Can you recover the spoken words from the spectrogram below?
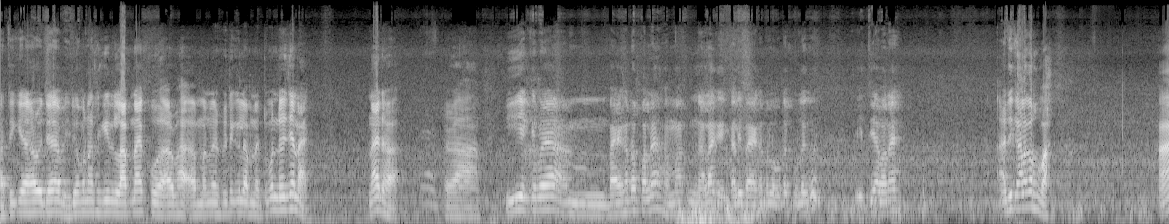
ৰাতিকৈ আৰু এতিয়া ভিডিঅ' বনাই থাকি লাভ নাই আৰু মানে শুই থাকি লাভ নাই। তোমাৰ ধৰিছে নাই? নাই ধৰা? ৰা ই একেবাৰে উম, বাইকহঁতক পালে আমাক নালাগে কালি বাইকহঁতৰ লগতে শুলেগৈ এতিয়া মানে আজি কাৰ লগত শুবা? হা?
